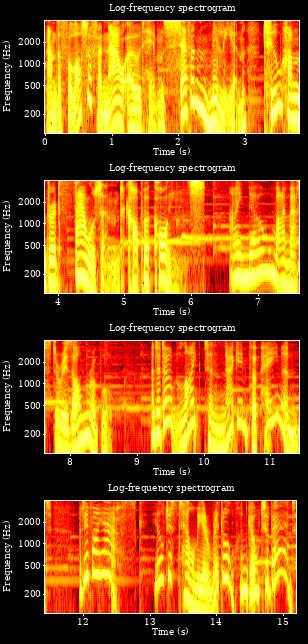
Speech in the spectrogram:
and the philosopher now owed him 7,200,000 copper coins. I know my master is honourable, and I don't like to nag him for payment, but if I ask, he'll just tell me a riddle and go to bed.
